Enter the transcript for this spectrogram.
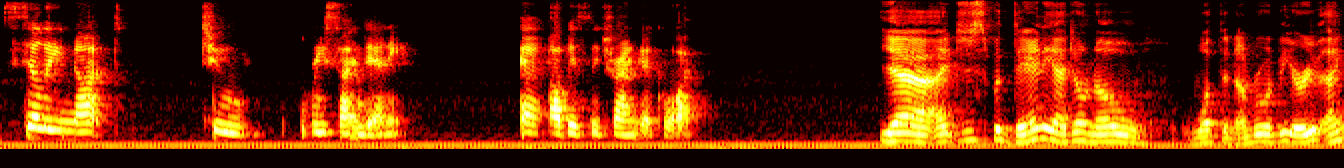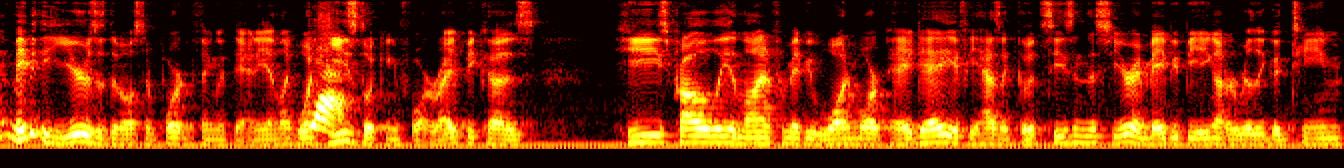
silly not to re-sign Danny and obviously try and get Kawhi. Yeah, I just with Danny, I don't know what the number would be, or even, I think maybe the years is the most important thing with Danny, and like what Yeah. he's looking for, right? Because he's probably in line for maybe one more payday if he has a good season this year, and maybe being on a really good team,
